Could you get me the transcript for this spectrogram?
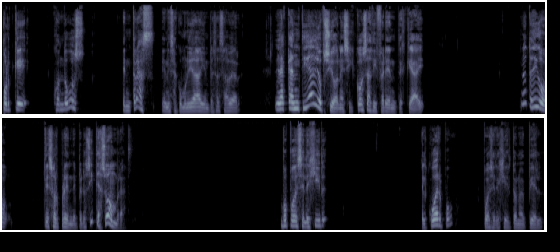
porque cuando vos entrás en esa comunidad y empezás a ver la cantidad de opciones y cosas diferentes que hay, no te digo te sorprende, pero sí te asombra. Vos podés elegir el cuerpo, puedes elegir el tono de piel,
